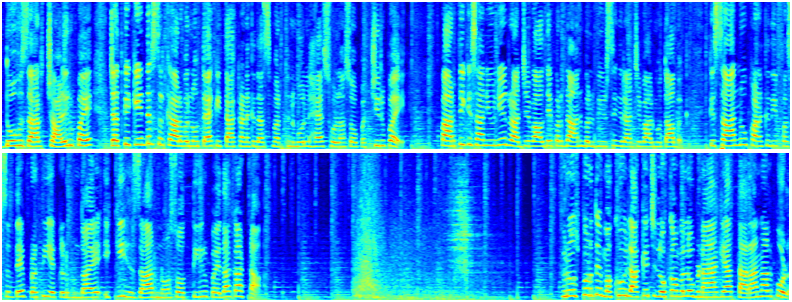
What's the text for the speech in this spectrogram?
2040 ਰੁਪਏ, ਜਦਕਿ ਕੇਂਦਰ ਸਰਕਾਰ ਵੱਲੋਂ ਤੈਅ ਕੀਤਾ ਕਣਕ ਦਾ ਸਮਰਥਨ ਮੁੱਲ ਹੈ 1625 ਰੁਪਏ। ਭਾਰਤੀ ਕਿਸਾਨ ਯੂਨੀਅਨ ਰਾਜੇਵਾਲ ਦੇ ਪ੍ਰਧਾਨ ਬਲਵੀਰ ਸਿੰਘ ਰਾਜੇਵਾਲ ਮੁਤਾਬਕ ਕਿਸਾਨ ਨੂੰ ਕਣਕ ਦੀ ਫਸਲ ਤੇ ਪ੍ਰਤੀ ਏਕੜ ਹੁੰਦਾ ਹੈ 21930 ਰੁਪਏ ਦਾ ਘਾਟਾ। ਫਿਰੋਜ਼ਪੁਰ ਦੇ ਮੱਖੂ ਇਲਾਕੇ 'ਚ ਲੋਕਾਂ ਵੱਲੋਂ ਬਣਾਇਆ ਗਿਆ ਤਾਰਾਂ ਨਾਲ ਪੁਲ।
